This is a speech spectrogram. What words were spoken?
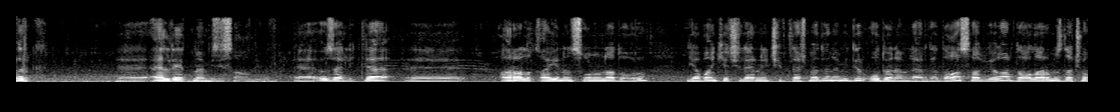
ırk e, elde etmemizi sağlıyor. E, özellikle e, Aralık ayının sonuna doğru yaban keçilerinin çiftleşme dönemidir. O dönemlerde dağa salıyorlar. Dağlarımızda çok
